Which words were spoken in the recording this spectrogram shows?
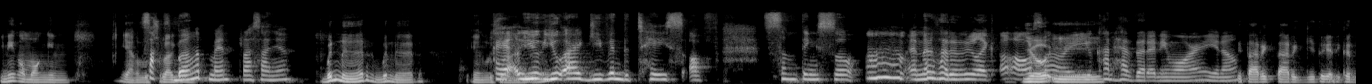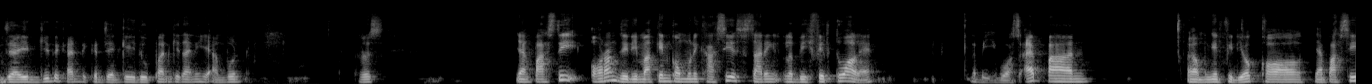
ini ngomongin yang lucu Sucks lagi. banget men rasanya. Bener bener. Yang lucu kayak lagi. you you are given the taste of something so mm, and then suddenly like oh Yoi. sorry you can't have that anymore you know? Ditarik-tarik gitu kayak dikerjain gitu kan dikerjain kehidupan kita nih ya ampun. Terus yang pasti orang jadi makin komunikasi secara lebih virtual ya. Lebih WhatsAppan uh, mungkin video call. Yang pasti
